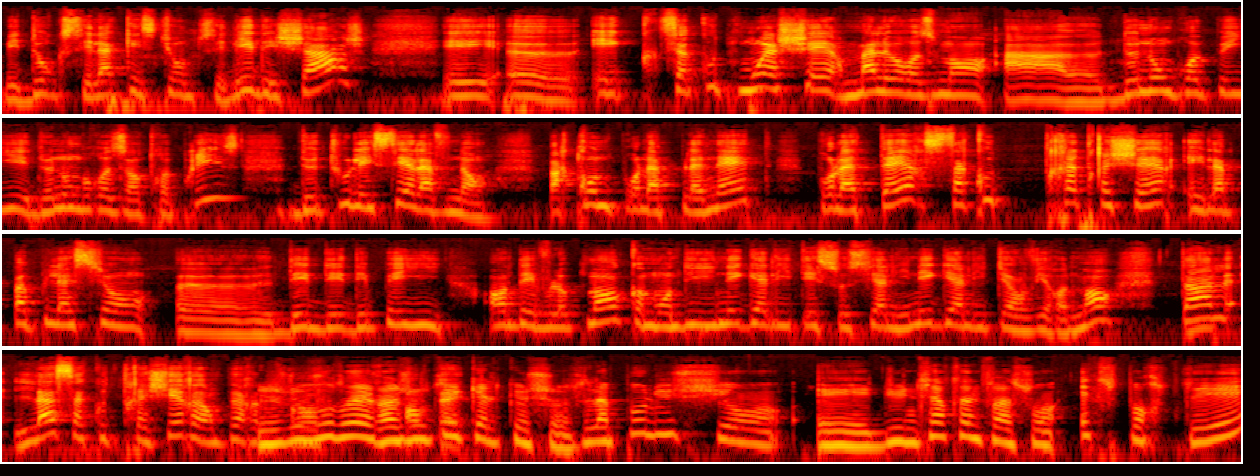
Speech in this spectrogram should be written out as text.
mais donc c'est la question, c'est les décharges, et, euh, et ça coûte moins cher, malheureusement à euh, de nombreux pays et de nombreuses entreprises de tout laisser à l'avenant. Par contre, pour la planète, pour la Terre, ça coûte très très cher et la population euh, des, des, des pays en développement, comme on dit, inégalité sociale, inégalité environnementale, là, ça coûte très cher et on perd. Je en- voudrais rajouter quelque chose. La pollution est d'une certaine façon exportée.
